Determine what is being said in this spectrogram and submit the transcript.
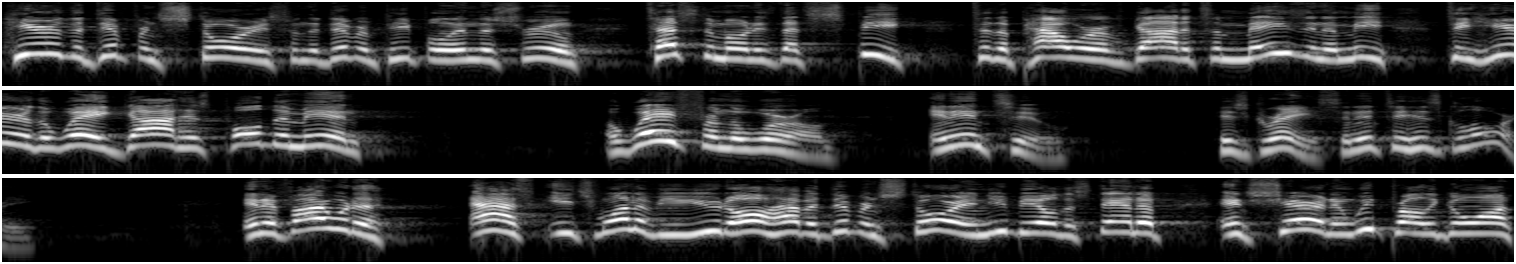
hear the different stories from the different people in this room, testimonies that speak to the power of God, it's amazing to me to hear the way God has pulled them in away from the world and into His grace and into His glory. And if I were to ask each one of you, you'd all have a different story and you'd be able to stand up and share it. And we'd probably go on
